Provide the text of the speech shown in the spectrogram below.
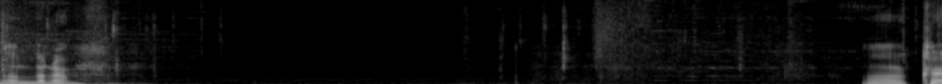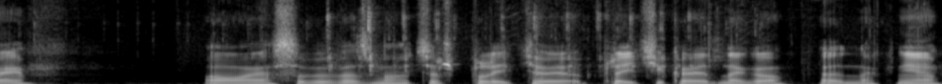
Dobra. Okej. O, ja sobie wezmę chociaż plejcie, plejcika jednego, a jednak nie.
